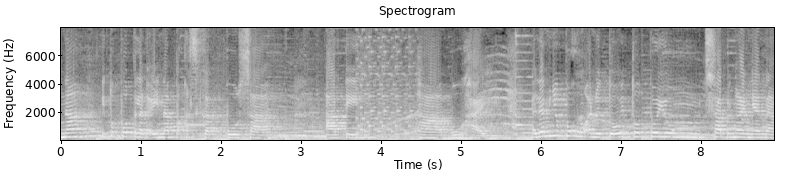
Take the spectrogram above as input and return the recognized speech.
na ito po talaga ay napakasikat po sa ating ha, buhay. Alam niyo po kung ano to? Ito po yung sabi nga niya na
